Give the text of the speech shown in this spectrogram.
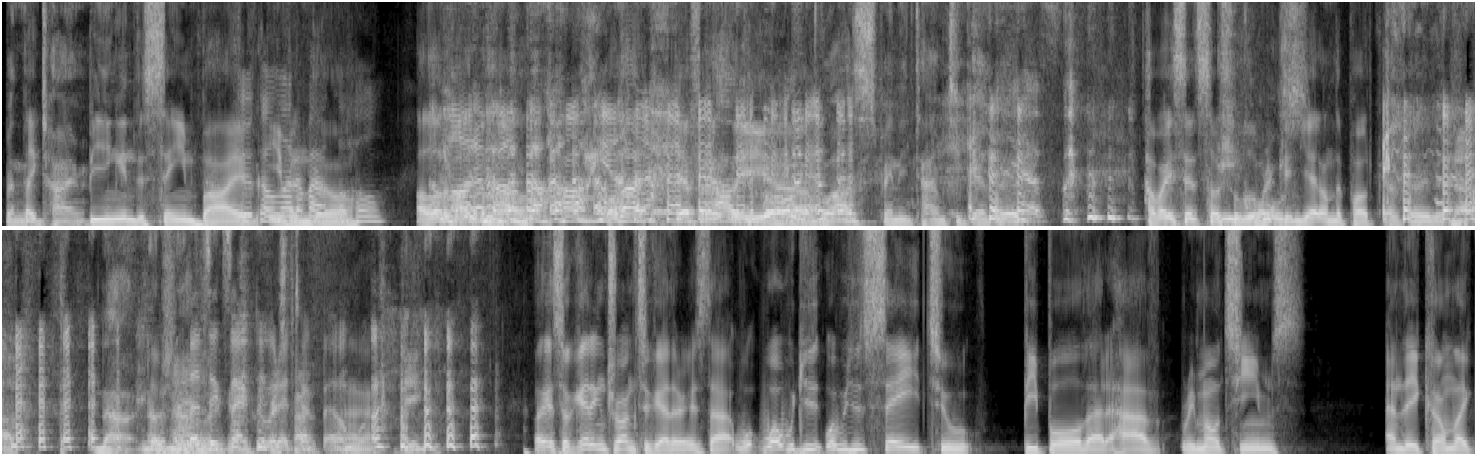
Spending like time. being in the same vibe, Took a even lot of though alcohol. a lot, A lot of of alcohol? alcohol. Well, that definitely. Alcohol Uh, plus spending time together. Yes. have I said social Equals. lubricant yet on the podcast? No, No, no, no. That's Really? exactly what First it took, time. though. Yeah. being Okay, so getting drunk together is that wh- what would you what would you say to people that have remote teams and they come like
